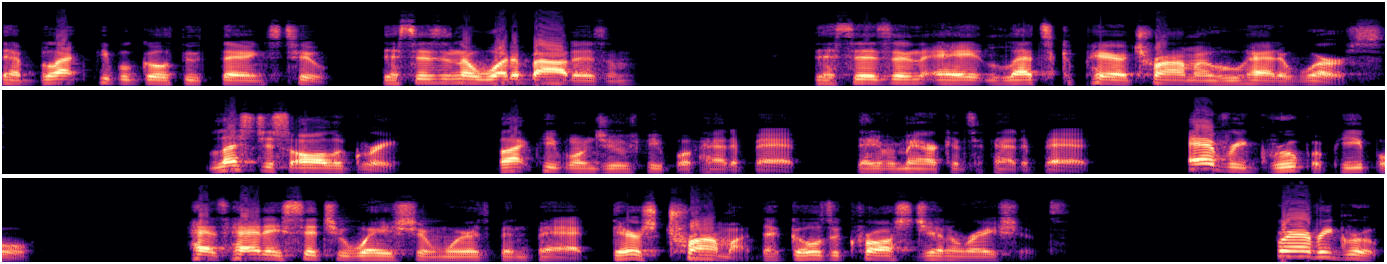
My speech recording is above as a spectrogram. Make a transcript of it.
that black people go through things too. This isn't a whataboutism. This isn't a let's compare trauma who had it worse. Let's just all agree. Black people and Jewish people have had it bad. Native Americans have had it bad. Every group of people has had a situation where it's been bad. There's trauma that goes across generations for every group,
